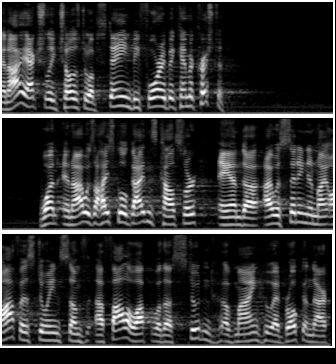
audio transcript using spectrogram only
And I actually chose to abstain before I became a Christian. One, and I was a high school guidance counselor, and uh, I was sitting in my office doing some uh, follow up with a student of mine who had broken our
